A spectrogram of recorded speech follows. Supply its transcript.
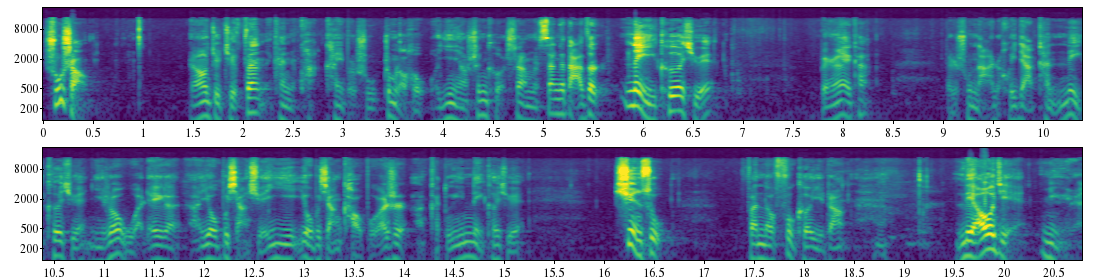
书少，然后就去翻，看见咵看一本书这么老厚，我印象深刻，上面三个大字儿“内科学”，本人爱看。把这书拿着回家看内科学，你说我这个啊又不想学医，又不想考博士啊，看读一内科学，迅速翻到妇科一章，了解女人。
